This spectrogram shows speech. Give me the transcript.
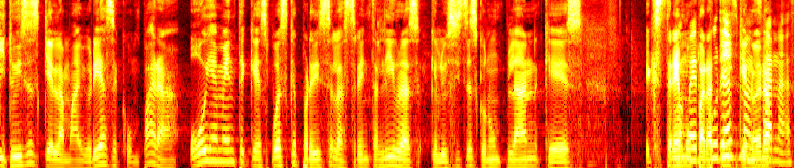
y tú dices que la mayoría se compara, obviamente que después que perdiste las 30 libras, que lo hiciste con un plan que es extremo Comer para ti, que no, era,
